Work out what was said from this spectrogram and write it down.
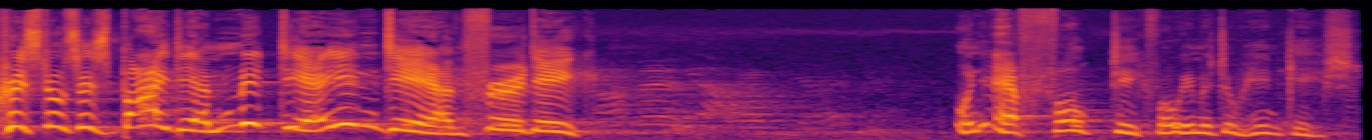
Christus ist bei dir, mit dir, in dir, für dich. Und er folgt dich, wo immer du hingehst.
